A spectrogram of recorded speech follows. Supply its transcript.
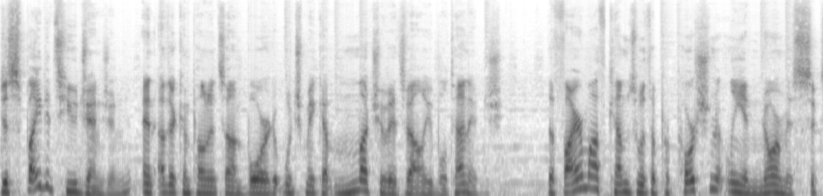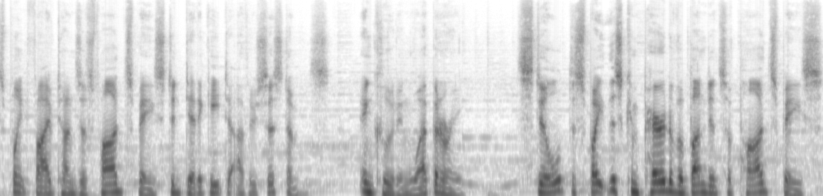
Despite its huge engine, and other components on board which make up much of its valuable tonnage, the Firemoth comes with a proportionately enormous 6.5 tons of pod space to dedicate to other systems, including weaponry. Still, despite this comparative abundance of pod space,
